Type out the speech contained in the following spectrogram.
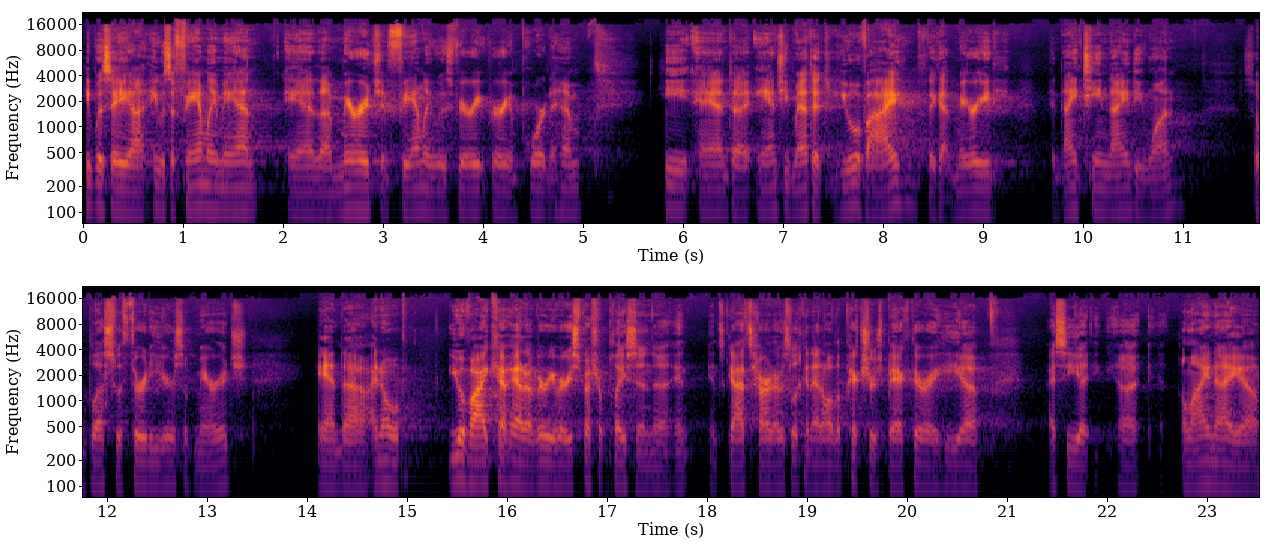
he was a, uh, he was a family man, and uh, marriage and family was very, very important to him. He and uh, Angie met at U of I. They got married in 1991, so blessed with 30 years of marriage. And uh, I know U of I had a very, very special place in, uh, in, in, Scott's heart. I was looking at all the pictures back there. He, uh, I see uh, Illini uh,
